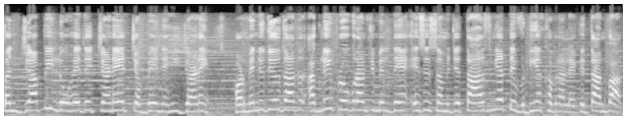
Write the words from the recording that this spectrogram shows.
ਪੰਜਾਬੀ ਲੋਹੇ ਦੇ ਚਣੇ ਚੱਬੇ ਨਹੀਂ ਜਾਣੇ। ਹੁਣ ਮੈਨੂੰ ਦਿਓ ਇਜਾਜ਼ਤ। ਅਗਲੇ ਪ੍ਰੋਗਰਾਮ 'ਚ ਮਿਲਦੇ ਹਾਂ। ਇਸੇ ਸਮੇਂ 'ਚ ਤਾਜ਼ੀਆਂ ਤੇ ਵੱਡੀਆਂ ਖਬਰਾਂ ਲੈ ਕੇ ਧੰਨਵਾਦ।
